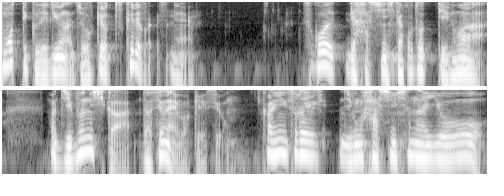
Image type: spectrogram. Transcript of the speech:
思ってくれるような状況を作ればですね、そこで発信したことっていうのは、まあ、自分にしか出せないわけですよ。仮にそれ、自分が発信した内容を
